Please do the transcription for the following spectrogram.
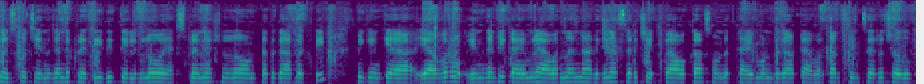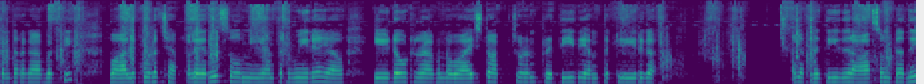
తెలుసుకోవచ్చు. ఎందుకంటే ప్రతిదీ తెలుగులో ఎక్స్ప్లెనేషన్లో ఉంటుంది కాబట్టి మీకు ఇంకా ఎవరు ఎందుకంటే ఈ టైంలో ఎవరినైనా అడిగినా సరే చెప్పే అవకాశం ఉండదు. టైం ఉండదు కాబట్టి ఎవరికాలు సిన్సియర్గా చదువుకుంటారు కాబట్టి వాళ్ళు కూడా చెప్పలేరు. సో మీ అంతటి మీరే ఏ డౌట్ రాకుండా వాయిస్ టాక్ చూడండి. ప్రతిదీ ఎంత క్లియర్గా. అలా ప్రతిదీ రాసి ఉంటుంది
